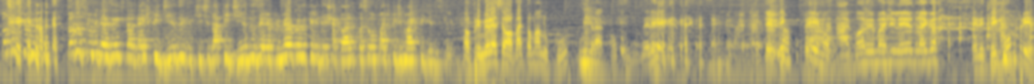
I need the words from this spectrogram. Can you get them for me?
Todo filme, todo filme desenho que dá 10 pedidos, que te dá pedidos, ele, a primeira coisa que ele deixa claro é que você não pode pedir mais pedidos que ele. Ó, o primeiro é assim, ó, vai tomar no cu, o dragão. Ele tem, tem que cumprir, irmão. Agora eu imaginei o dragão. Ele tem que cumprir.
